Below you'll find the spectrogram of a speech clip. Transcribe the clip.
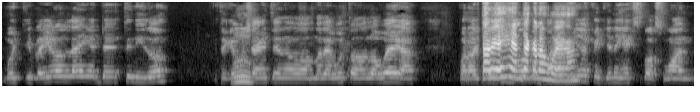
multiplayer online es Destiny 2. Sé que Mm. mucha gente no, no le gusta, no lo juega. Pero hay sí gente que lo juega. que tienen Xbox One.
